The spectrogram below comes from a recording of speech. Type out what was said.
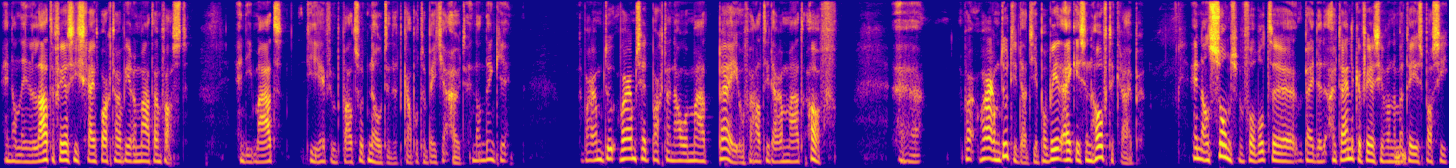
En dan in een late versie schrijft Bach daar weer een maat aan vast. En die maat, die heeft een bepaald soort noten. Dat kabbelt een beetje uit. En dan denk je, waarom, waarom zet Bach daar nou een maat bij? Of haalt hij daar een maat af? Uh, waarom doet hij dat? Je probeert eigenlijk in zijn hoofd te kruipen. En dan soms bijvoorbeeld uh, bij de uiteindelijke versie van de Matthäus Passie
